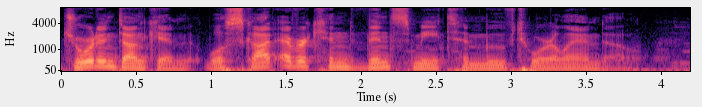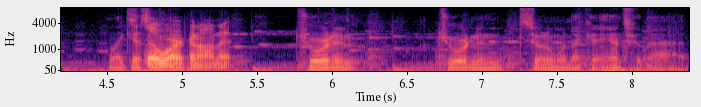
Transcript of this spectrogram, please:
Jordan Duncan, will Scott ever convince me to move to Orlando? Well, I guess Still I'm- working on it. Jordan, Jordan's the only one that can answer that.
